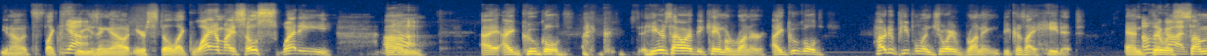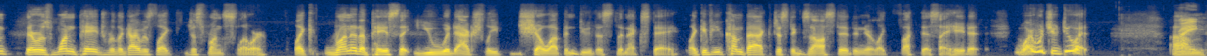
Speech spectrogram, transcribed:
you know it's like Yeah. freezing out and you're still like why am i so sweaty um i i googled here's how i became a runner i googled how do people enjoy running? Because i hate it. And Oh there was God. some there was one page where the guy was like just run slower. Like run at a pace that you would actually show up and do this the next day. Like if you come back just exhausted and you're like fuck this i hate it why would you do it? Um, Right.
